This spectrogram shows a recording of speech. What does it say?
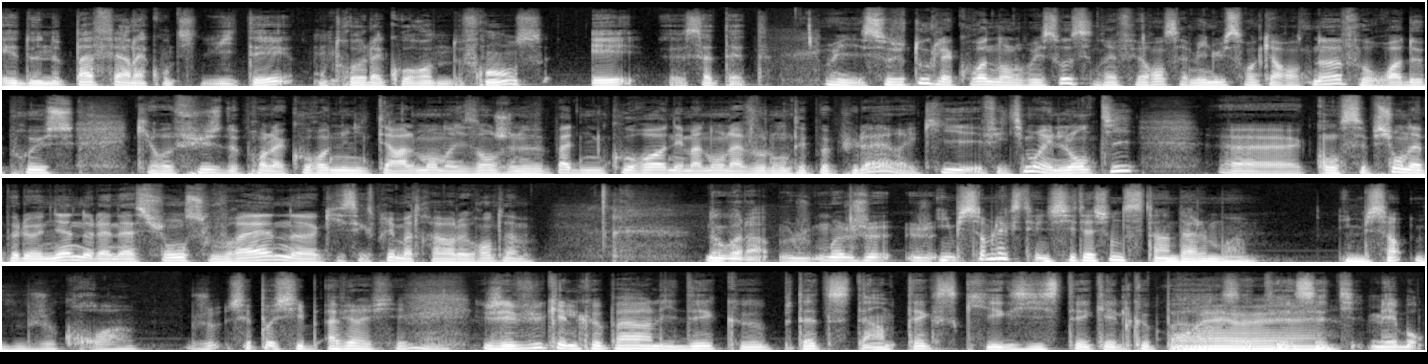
et de ne pas faire la continuité entre la couronne de France et euh, sa tête. Oui, c'est surtout que la couronne dans le ruisseau, c'est une référence à 1849, au roi de Prusse qui refuse de prendre la couronne unilatéralement en disant je ne veux pas d'une couronne et maintenant la volonté populaire, et qui effectivement est l'anti-conception napoléonienne de la nation souveraine euh, qui s'exprime à travers le grand homme. Donc voilà, moi je, Il me semblait que c'était une citation de Stendhal, moi. Il me semble, je crois. C'est possible, à vérifier. J'ai vu quelque part l'idée que peut-être c'était un texte qui existait quelque part. Mais bon,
